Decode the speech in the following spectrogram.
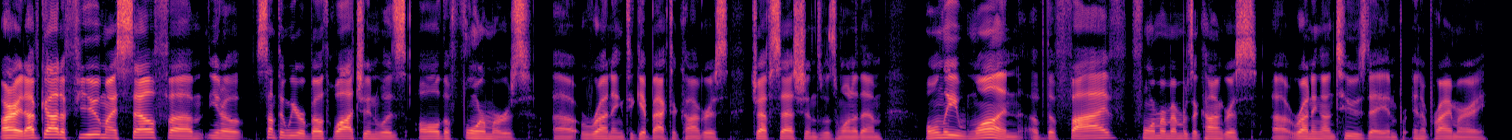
All right, I've got a few myself. Um, you know, something we were both watching was all the formers uh, running to get back to Congress. Jeff Sessions was one of them. Only one of the five former members of Congress uh, running on Tuesday in, in a primary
